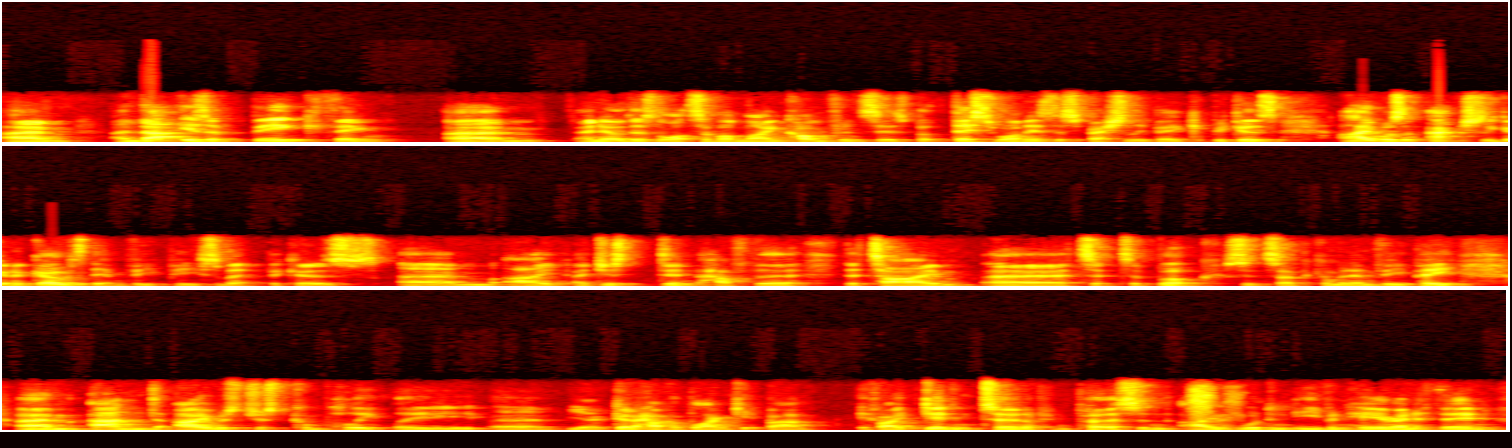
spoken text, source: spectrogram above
um, and that is a big thing Um, I know there's lots of online conferences, but this one is especially big because I wasn't actually going to go to the MVP summit because um, I, I, just didn't have the the time uh, to, to book since I've become an MVP, um, and I was just completely uh, you know going to have a blanket ban. If I didn't turn up in person, I wouldn't even hear anything.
